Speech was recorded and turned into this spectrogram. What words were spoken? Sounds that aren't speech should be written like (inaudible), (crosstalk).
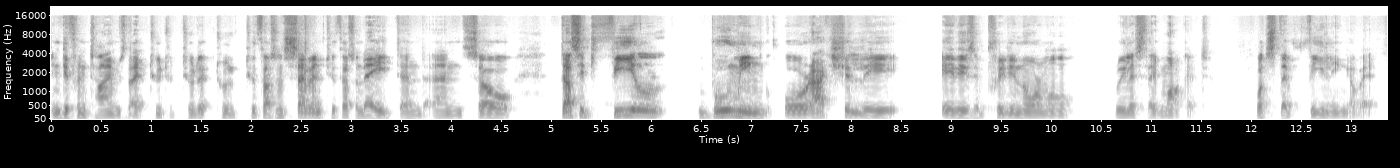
in different times, like two, two, two, two, 2007, 2008, and and so. Does it feel booming, or actually it is a pretty normal real estate market? What's the feeling of it?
